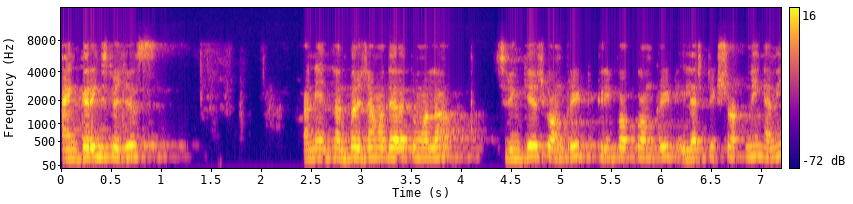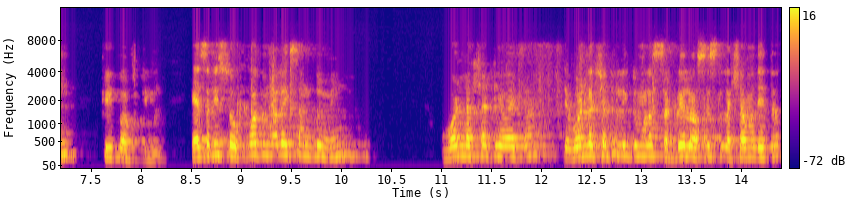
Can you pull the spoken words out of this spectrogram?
अँकरिंग स्टेजेस आणि नंतर याच्यामध्ये आलं तुम्हाला shrinkage concrete creep of concrete electric shortening आणि क्रीप ऑफ स्टील यासाठी सोपं तुम्हाला एक सांगतो मी. वर्ड लक्षात ठेवायचं. ते वर्ड लक्षात ठेवले की तुम्हाला सगळे लॉसेस लक्षामध्ये येतात.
